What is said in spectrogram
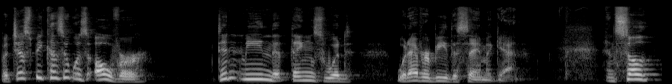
But just because it was over didn't mean that things would, would ever be the same again. And so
